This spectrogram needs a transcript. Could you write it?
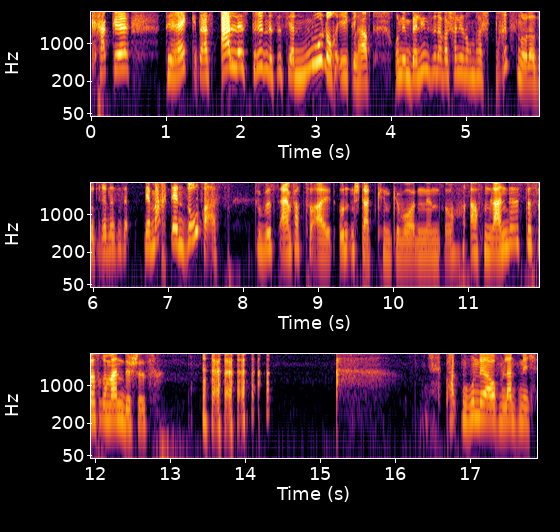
Kacke, Dreck, da ist alles drin. Das ist ja nur noch ekelhaft. Und in Berlin sind da wahrscheinlich noch ein paar Spritzen oder so drin. Das ist, wer macht denn sowas? Du bist einfach zu alt und ein Stadtkind geworden, denn so. Auf dem Lande ist das was Romantisches. Kacken Hunde auf dem Land nicht.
